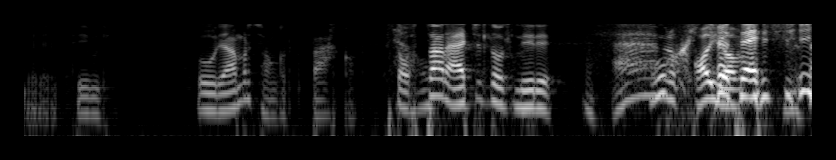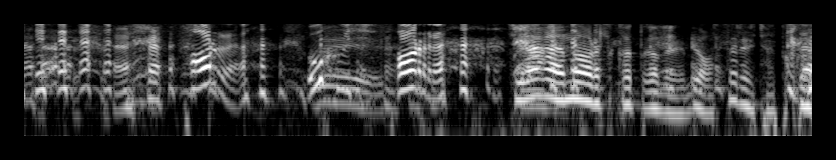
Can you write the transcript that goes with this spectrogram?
нэрээ тийм л өөр ямар сонголт байхгүй. Гэтэ уцаар ажил бол нэрээ амар гоё сайши. Сор. Өөх биш сор. Чи яга амиа орлох байгаа юм бэ? Би уцаар ярьж чадахгүй.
